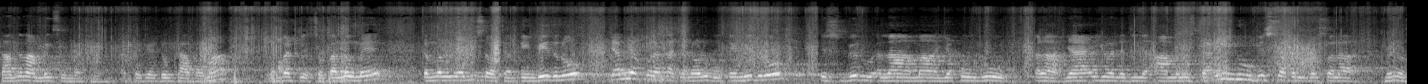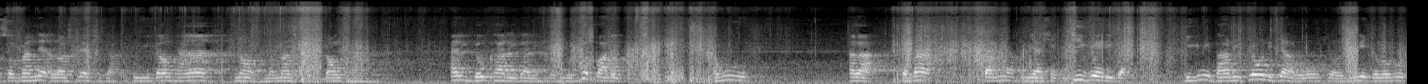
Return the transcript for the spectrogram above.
သာသနာမိတ်ဆွေများခင်အခက်အခဲဒုက္ခပေါ်မှာနံပါတ်1ဆိုပါလုံးမယ်တမန်တော်မြတ်ကြီးဆောက်ဆန်တင်ပေးသလိုကျမ်းမြတ်ကုရ်အာန်ကကျွန်တော်တို့ကိုတင်ပေးသလို isbiru ala ma yaqulun ala ya ayyuhalladhina amanu sta'inu bis sabri was salah မင်းတို့စဘာနဲ့အလောရှိလက်ရှိကအကူကြီးတောင်းခံနောက်နမတ်တောင်းခံအဲ့ဒီဒုက္ခတွေကနေဘယ်လိုလွတ်သွားလိမ့်အခုဟလာတပတ်တာမန်ပညာရှင်အကြီးအကဲတွေကဒီကနေ့ဘာတွေပြောနေကြတော့ဆိုတော့ဒီနေ့ကျွန်တော်တို့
